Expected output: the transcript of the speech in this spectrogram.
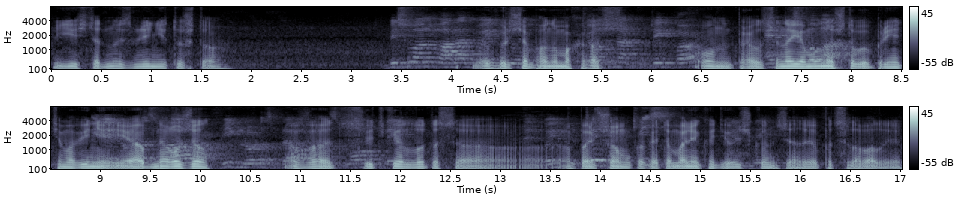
Есть одно из мнений, то, что Вришабхану Махарадж, он отправился на Ямуну, чтобы принять омовение, и обнаружил в цветке лотоса большом какая-то маленькая девочка, он взял ее, поцеловал ее.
